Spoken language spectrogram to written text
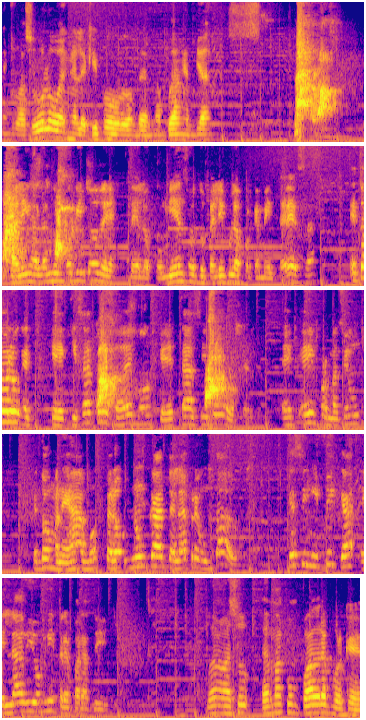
en, Cruz Azul o en el equipo donde me puedan enviar. Salín, hablando un poquito de, de, los comienzos de tu película porque me interesa, esto es algo que, que quizás todos sabemos que está así, es, es información que todos manejamos, pero nunca te la he preguntado. ¿Qué significa el Eladio Mitre para ti? Bueno, eso es más que un padre porque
